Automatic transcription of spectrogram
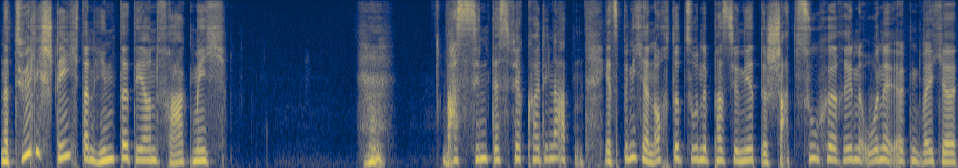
Natürlich stehe ich dann hinter der und frage mich, hm, was sind das für Koordinaten? Jetzt bin ich ja noch dazu eine passionierte Schatzsucherin ohne irgendwelche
